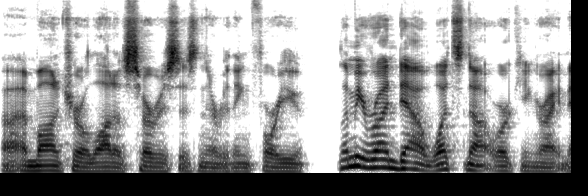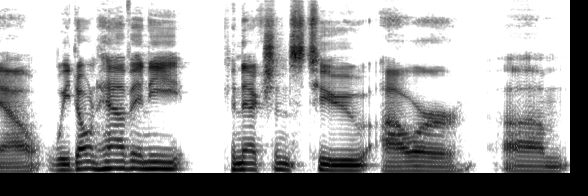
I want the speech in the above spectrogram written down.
uh, and monitor a lot of services and everything for you. Let me run down what's not working right now. We don't have any connections to our um,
